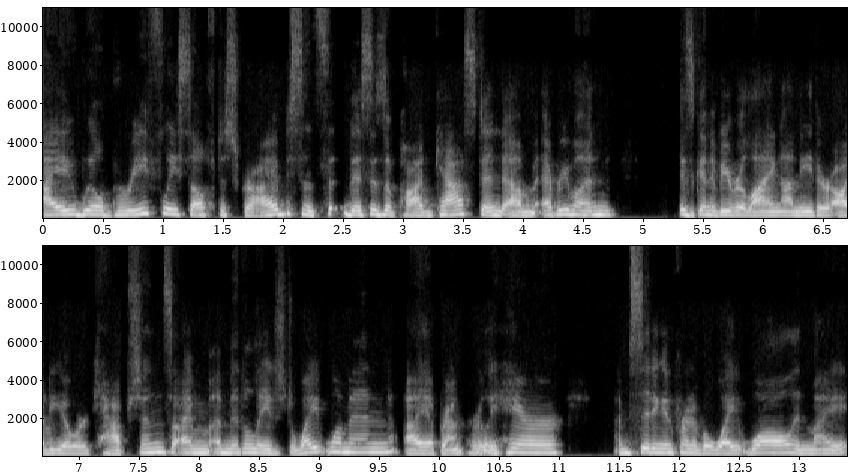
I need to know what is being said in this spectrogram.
I will briefly self-describe since this is a podcast and um, everyone is going to be relying on either audio or captions. I'm a middle aged white woman. I have brown curly hair. I'm sitting in front of a white wall in my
